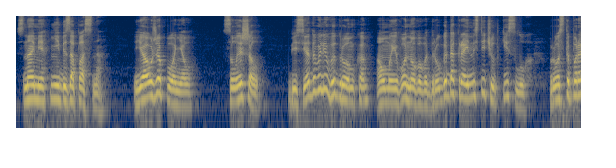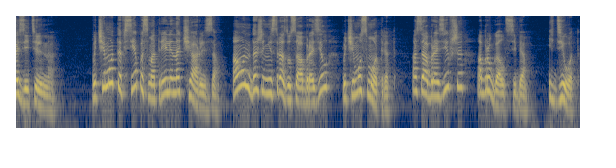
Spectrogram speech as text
«С нами небезопасно». Я уже понял. Слышал? Беседовали вы громко, а у моего нового друга до крайности чуткий слух. Просто поразительно. Почему-то все посмотрели на Чарльза, а он даже не сразу сообразил, почему смотрят. А сообразивши, обругал себя. Идиот.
